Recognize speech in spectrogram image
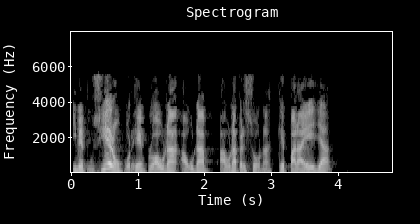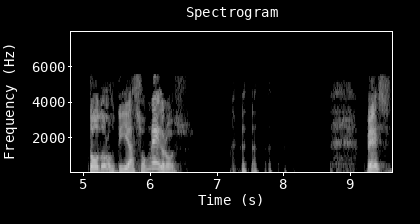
Y me pusieron, por ejemplo, a una, a una, a una persona que para ella todos los días son negros. ¿Ves?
